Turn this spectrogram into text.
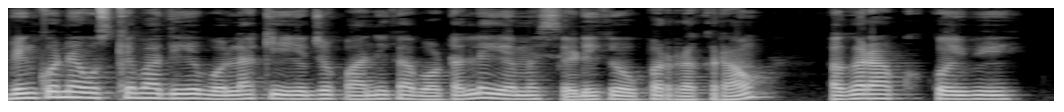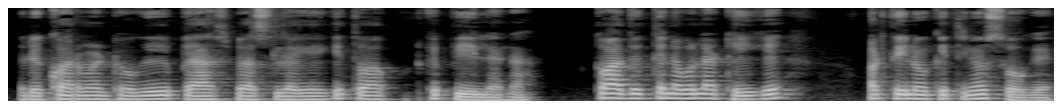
रिंकू ने उसके बाद ये बोला कि ये जो पानी का बॉटल है, ये मैं सीढ़ी के ऊपर रख रहा हूँ। अगर आपको कोई भी रिक्वायरमेंट होगी प्यास प्यास लगेगी तो आप उठ के पी लेना। तो आदित्य ने बोला, ठीक है। और तीनों के तीनों सो गए।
